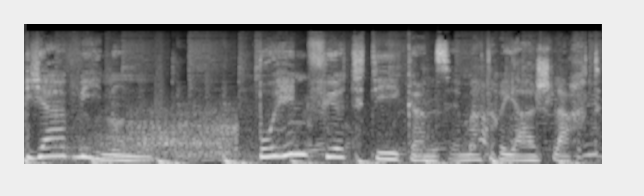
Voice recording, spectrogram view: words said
Ja, wie nun? Wohin führt die ganze Materialschlacht?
